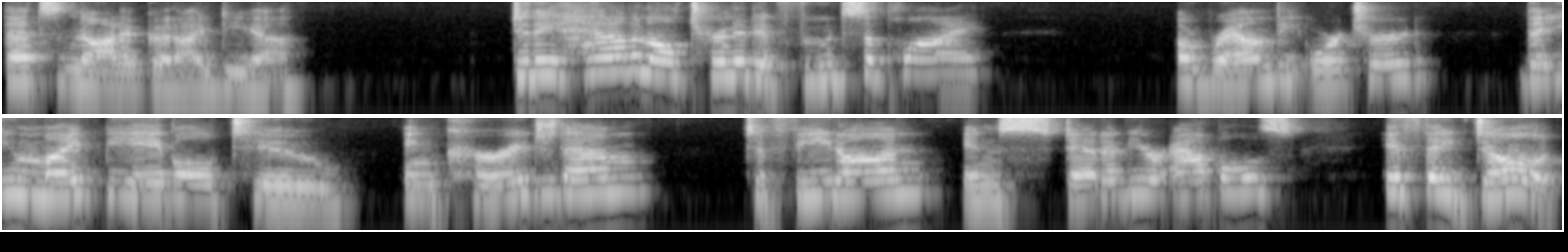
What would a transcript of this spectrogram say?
That's not a good idea. Do they have an alternative food supply around the orchard that you might be able to encourage them to feed on instead of your apples? If they don't,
